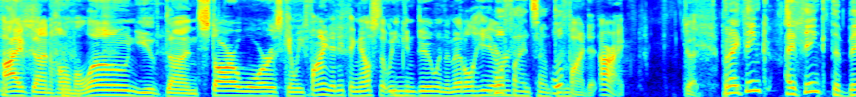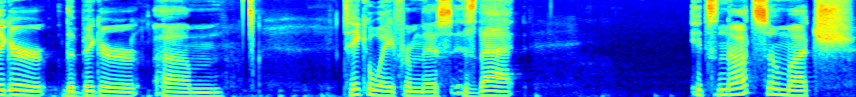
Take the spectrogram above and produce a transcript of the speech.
I've done Home Alone. You've done Star Wars. Can we find anything else that we can do in the middle here? We'll find something. We'll find it. All right. Good. But I think I think the bigger the bigger um, takeaway from this is that it's not so much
